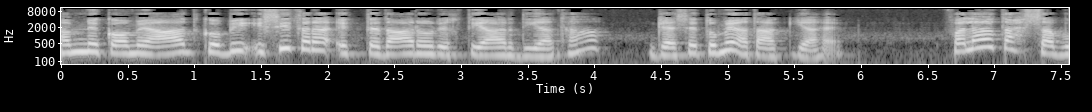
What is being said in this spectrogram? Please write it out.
ہم نے قوم عاد کو بھی اسی طرح اقتدار اور اختیار دیا تھا، جیسے تمہیں عطا کیا ہے۔ فلا تحسب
